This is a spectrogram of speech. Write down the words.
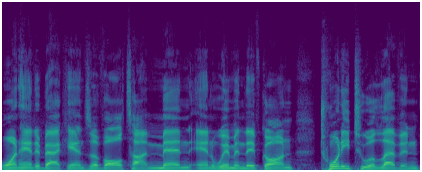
one-handed backhands of all time, men and women. They've gone 20 to 11.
